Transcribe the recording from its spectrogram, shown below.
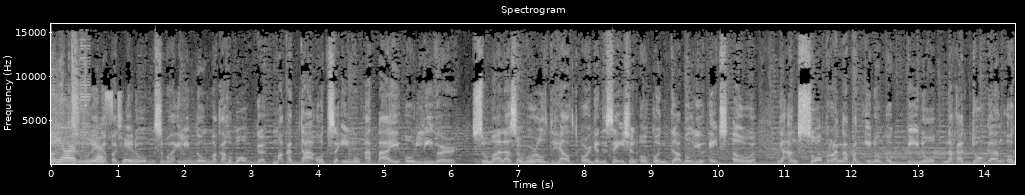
kanunay nga DRPS2. pag-inom sa mga ilimnong makahubog, makadaot sa imong atay o liver. Sumala sa World Health Organization o kon WHO nga ang sobra nga pag-inom og bino nakadugang og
